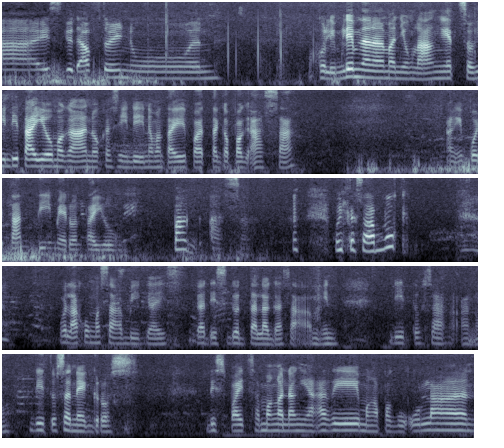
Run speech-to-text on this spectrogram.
guys, good afternoon. Kulimlim na naman yung langit. So hindi tayo mag-ano kasi hindi naman tayo pa tagapag-asa. Ang importante, meron tayong pag-asa. Uy, kasamok. Wala akong masabi, guys. God is good talaga sa amin dito sa ano, dito sa Negros. Despite sa mga nangyari, mga pag-uulan,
